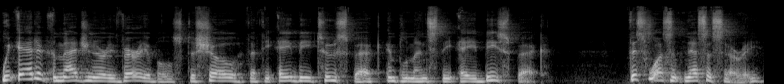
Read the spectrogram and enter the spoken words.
We added imaginary variables to show that the AB2 spec implements the AB spec. This wasn't necessary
